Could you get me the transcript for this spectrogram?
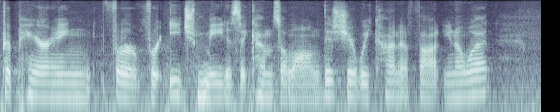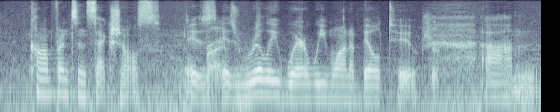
preparing for, for each meet as it comes along, this year we kind of thought, you know what? Conference and sectionals is, Right. is really where we want to build to. Sure. Um,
